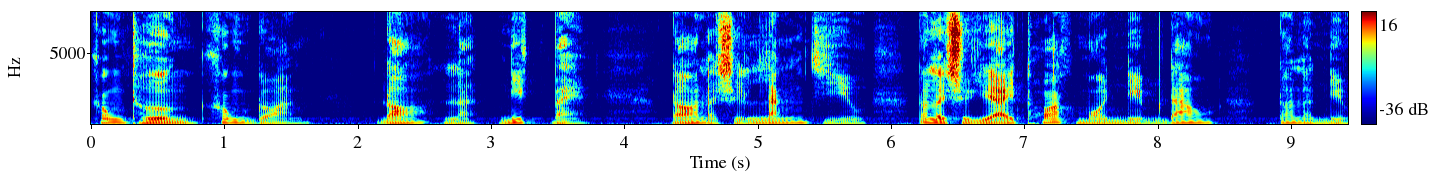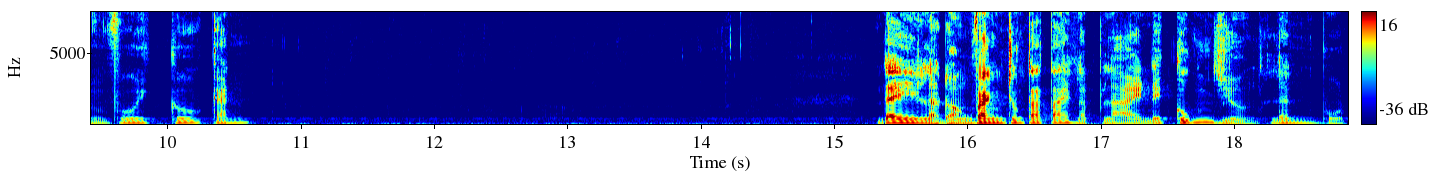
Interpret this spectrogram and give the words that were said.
không thường, không đoạn. Đó là Niết Bàn. Đó là sự lắng dịu. Đó là sự giải thoát mọi niềm đau. Đó là niềm vui cứu cánh. Đây là đoạn văn chúng ta tái lập lại để cúng dường lên Bụt.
